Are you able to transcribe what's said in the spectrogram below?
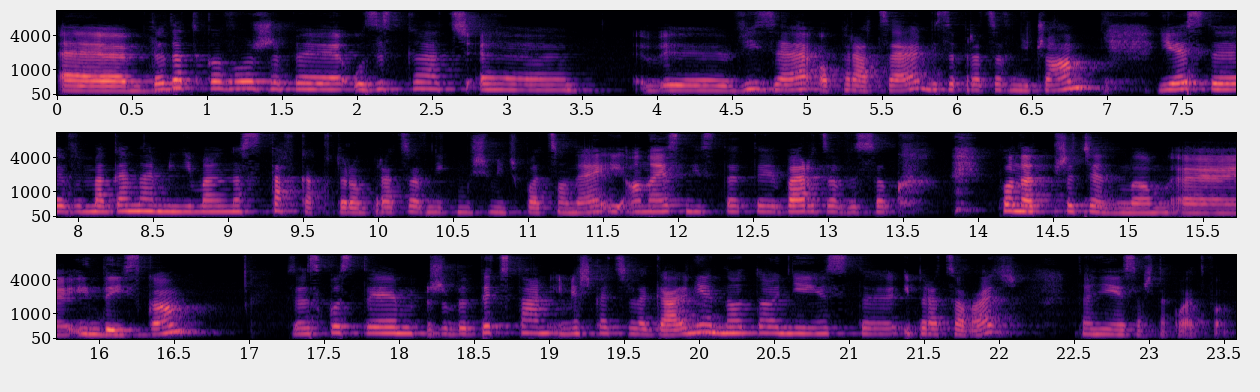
E, dodatkowo, żeby uzyskać wizę o pracę, wizę pracowniczą, jest y, wymagana minimalna stawka, którą pracownik musi mieć płacone i ona jest niestety bardzo wysoko, ponad przeciętną e, indyjską. W związku z tym, żeby być tam i mieszkać legalnie, no to nie jest y, i pracować, to nie jest aż tak łatwo.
